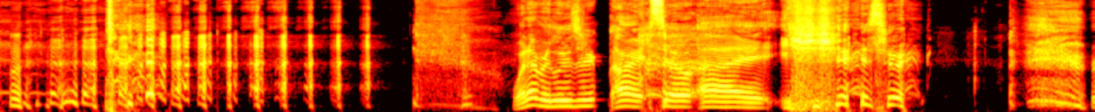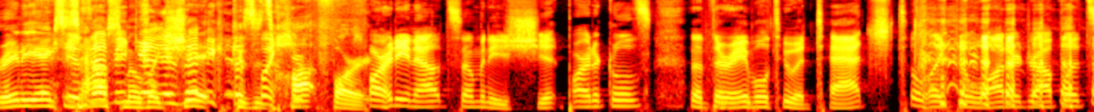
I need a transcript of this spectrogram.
Whatever, loser. All right, so uh, Randy Yanks' house smells because- like shit because, because it's like, hot fart. farting out so many shit particles that they're able to attach to like the water droplets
